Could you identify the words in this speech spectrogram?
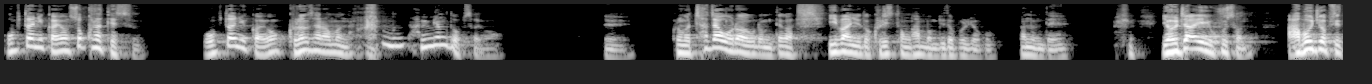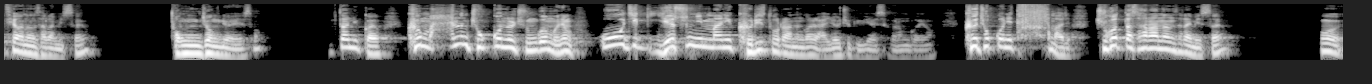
없다니까요. 소크라테스. 없다니까요. 그런 사람은 한, 한 명도 없어요. 네. 그런 거 찾아오라 고 그러면 내가 이반이도 그리스도인가 한번 믿어보려고 하는데 여자의 후손 아버지 없이 태어난 사람 있어요? 동정녀에서? 없다니까요. 그 많은 조건을 준 건 뭐냐면 오직 예수님만이 그리스도라는 걸 알려주기 위해서 그런 거예요. 그 조건이 다 맞아. 죽었다 살아난 사람이 있어요? 어,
